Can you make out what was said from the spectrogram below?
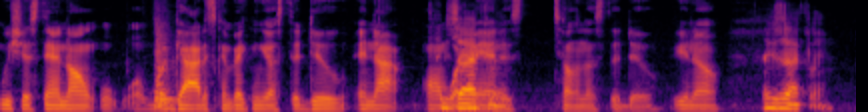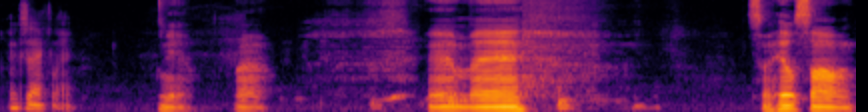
we should stand on what god is convicting us to do and not on what man is telling us to do you know Exactly. Exactly. Yeah. Wow. Yeah, man. So Hillsong.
